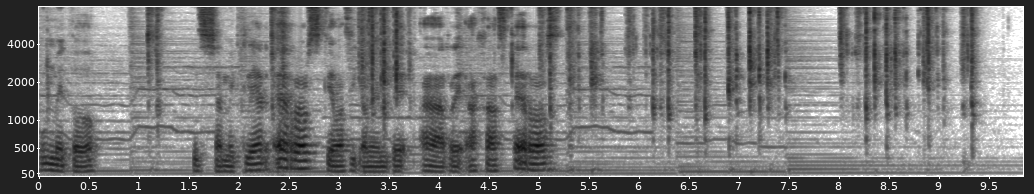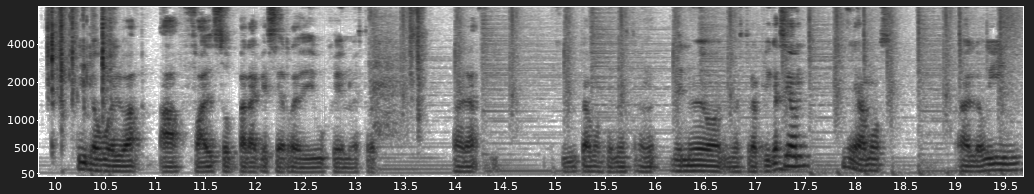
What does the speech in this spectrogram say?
un método que se llame clear errors, que básicamente agarre a has errors. Y lo vuelva a falso para que se redibuje nuestro. Ahora ejecutamos de, de nuevo nuestra aplicación, le damos a login,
